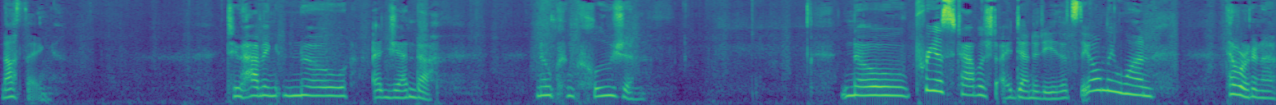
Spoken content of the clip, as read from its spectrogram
nothing, to having no agenda, no conclusion, no pre established identity that's the only one that we're going to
